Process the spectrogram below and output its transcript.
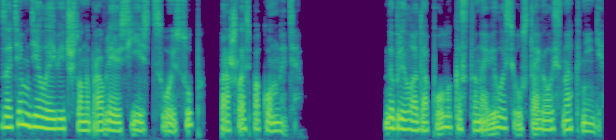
Затем, делая вид, что направляюсь есть свой суп, прошлась по комнате. Добрела до полок, остановилась и уставилась на книги.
